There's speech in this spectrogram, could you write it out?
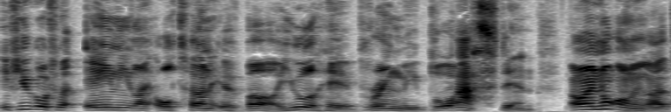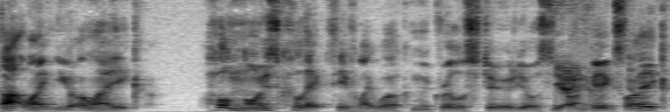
if you go to any like alternative bar, you will hear Bring Me blasting. I mean, not only like that, like you got like Hull Noise Collective like working with Guerrilla Studios to Yeah, yeah, gigs like.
